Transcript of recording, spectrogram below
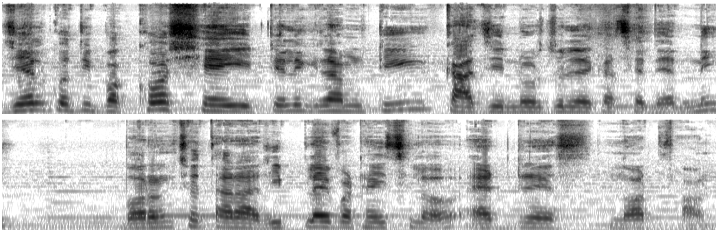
জেল কর্তৃপক্ষ সেই টেলিগ্রামটি কাজী নজরুলের কাছে দেননি, বরঞ্চ তারা রিপ্লাই পাঠাইছিল, address not found.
